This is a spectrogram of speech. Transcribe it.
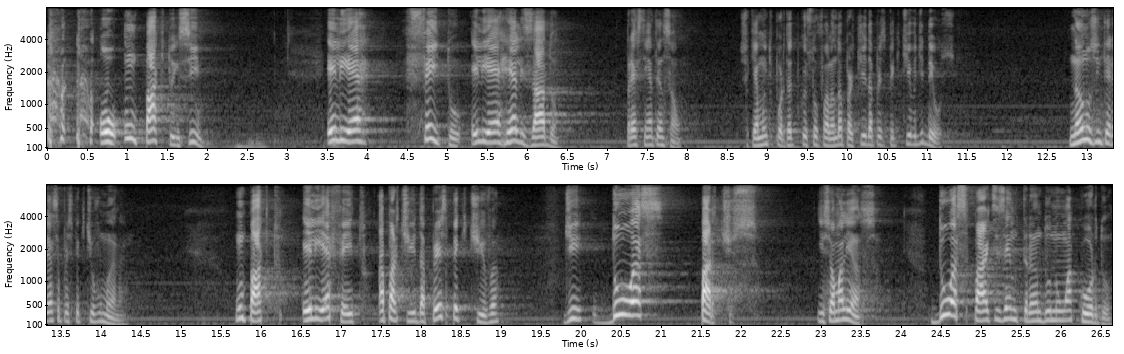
ou um pacto em si, ele é feito, ele é realizado. Prestem atenção. Isso aqui é muito importante porque eu estou falando a partir da perspectiva de Deus. Não nos interessa a perspectiva humana. Um pacto ele é feito a partir da perspectiva de duas partes. Isso é uma aliança. Duas partes entrando num acordo.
